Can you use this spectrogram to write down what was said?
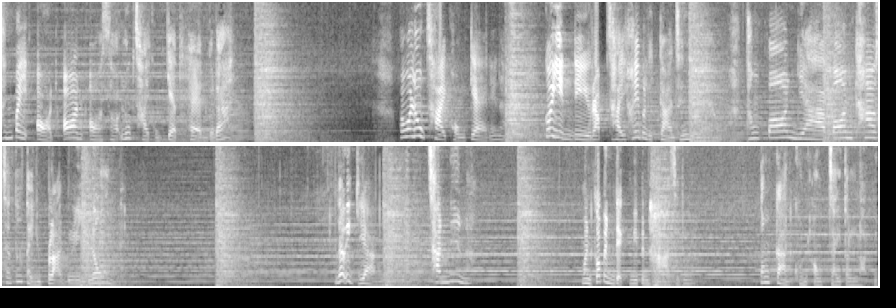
ฉันไปออดอ้อนออซอลูกชายของแกแทนก็ได้ เพราะว่าลูกชายของแกเนี่ยนะ ก็ยินดีรับใช้ให้บริการฉันอยู่แล้ว ทั้งป้อนยาป้อนข้าวฉันตั้งแต่อยู่ปราณบุรีโน่น แล้วอีกอย่างนะฉันเนี่ยนะ มันก็เป็นเด็กมีปัญหาซะด้วย ต้องการคนเอาใจตลอดเว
